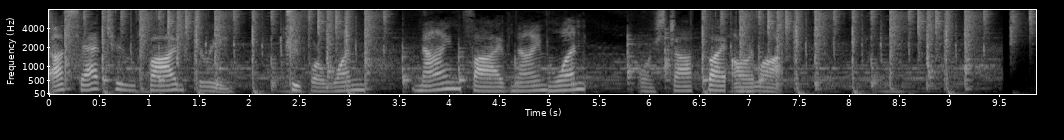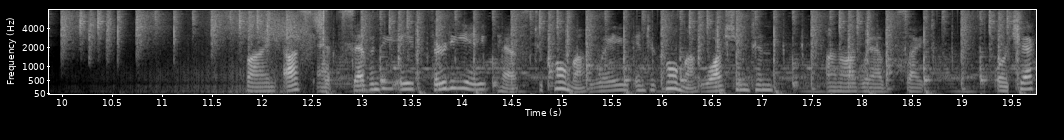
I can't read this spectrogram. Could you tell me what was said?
us at 253-241-9591 or stop by our lot. Find us at 7838 S Tacoma Way in Tacoma, Washington on our website or check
